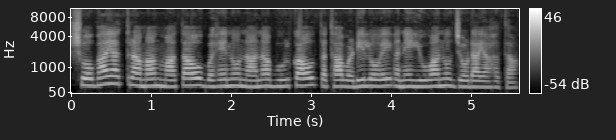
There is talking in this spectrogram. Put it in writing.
શોભાયાત્રામાં માતાઓ, બહેનો, નાના ભૂલકાઓ તથા વડીલોએ અને યુવાનો જોડાયા હતા.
